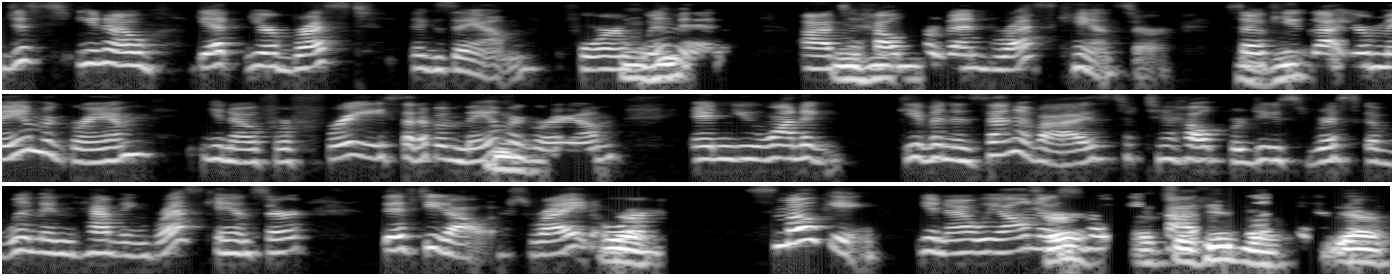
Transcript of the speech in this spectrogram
just you know get your breast exam for Mhm. women uh, to Mhm. help prevent breast cancer. So if you got your mammogram, you know, for free, set up a mammogram, and you want to give an incentivized to help reduce risk of women having breast cancer, fifty dollars, right? Or smoking. You know, we all know Sure. smoking That's causes huge one. cancer, Yeah. right?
